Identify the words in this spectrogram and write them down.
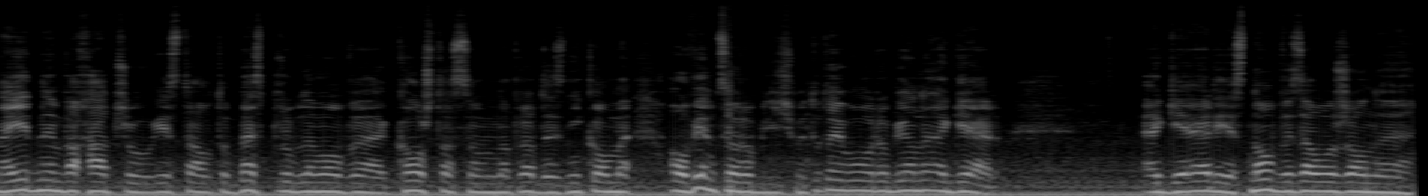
na jednym wahaczu, jest to auto bezproblemowe, koszta są naprawdę znikome. O, wiem co robiliśmy, tutaj było robione EGR. EGR jest nowy założony,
